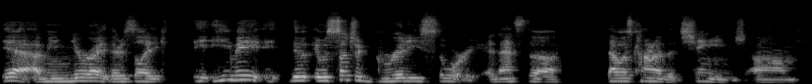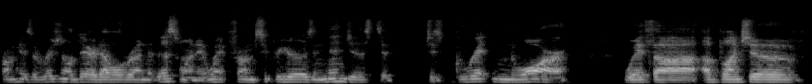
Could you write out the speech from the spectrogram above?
yeah, I mean, you're right. There's like he, he made it, it was such a gritty story, and that's the that was kind of the change um, from his original Daredevil run to this one. It went from superheroes and ninjas to just grit and noir with uh, a bunch of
